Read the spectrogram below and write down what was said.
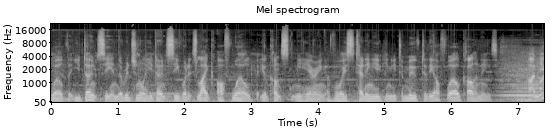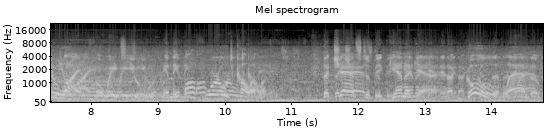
world that you don't see. In the original, you don't see what it's like off world, but you're constantly hearing a voice telling you you need to move to the off world colonies. A new life awaits you in the off world colonies. The chance to begin again in a golden land of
